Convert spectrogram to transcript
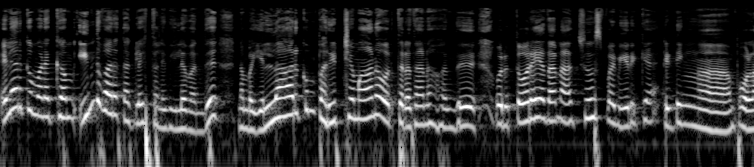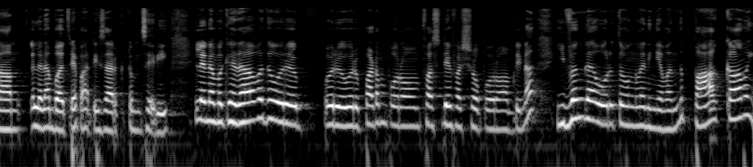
எல்லாருக்கும் வணக்கம். இந்த வார தக்லை தலைவியில் வந்து நம்ம எல்லாருக்கும் பரிச்சயமான ஒருத்தரை தான் நான் வந்து ஒரு துறையை தான் நான் சூஸ் பண்ணியிருக்கேன் கிட்டிங் போகலாம் இல்லைனா பர்த்டே பார்ட்டிஸாக இருக்கட்டும் சரி. இல்லை நமக்கு ஏதாவது ஒரு ஒரு ஒரு படம் போகிறோம் ஃபர்ஸ்ட் டே ஃபர்ஸ்ட் ஷோ போகிறோம் அப்படின்னா இவங்க ஒருத்தவங்களை நீங்கள் வந்து பார்க்காம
